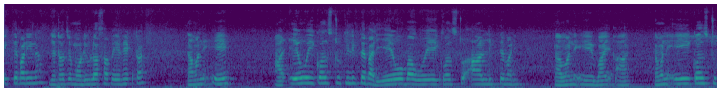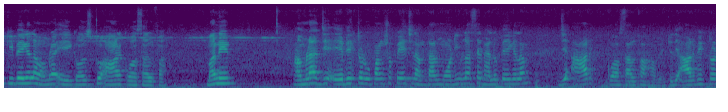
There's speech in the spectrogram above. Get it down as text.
লিখতে পারি না, যেটা হচ্ছে মডিউলাস অফ এ ভেক্টর তার মানে এ আর এ ও ইকুয়ালস টু কি লিখতে পারি? এ ও বা ও এ ইকুয়ালস টু আর লিখতে পারি, তার মানে এ বাই আর তার মানে এ ইকুয়ালস টু কী পেয়ে গেলাম আমরা? A equals to R cos alpha মানে আমরা যে এ ভেক্টর উপাংশ পেয়েছিলাম, তার মডিউলাসের ভ্যালু পেয়ে গেলাম যে আর কস আলফা হবে। যদি R vector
